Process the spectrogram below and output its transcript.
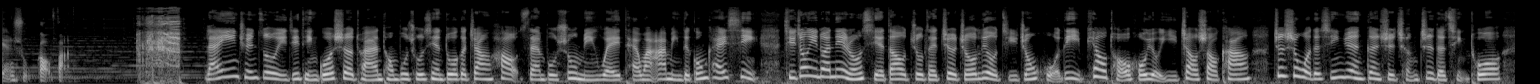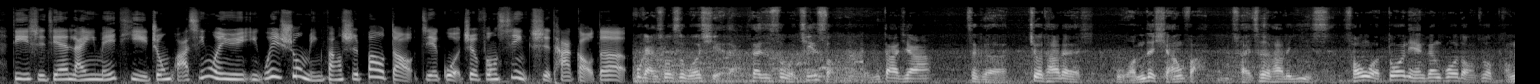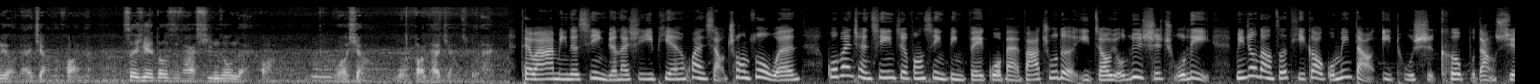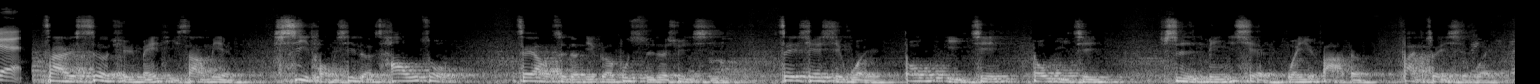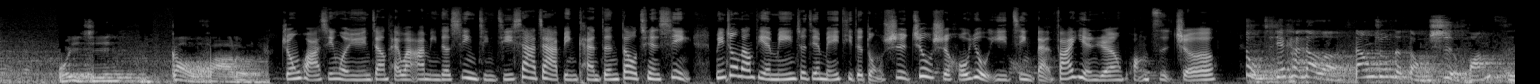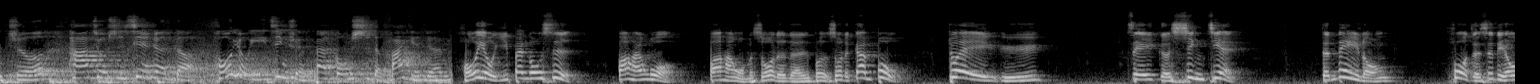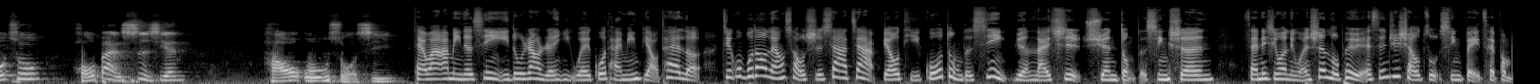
联署告发。蓝营群组以及挺郭社团同步出现多个账号，散布署名为“台湾阿明”的公开信，其中一段内容写道：“就在这周六集中火力票投侯友谊、赵少康，这是我的心愿，更是诚挚的请托。”第一时间，蓝营媒体中华新闻云以未署名方式报道，结果这封信是他搞的，不敢说是我写的，但是是我接手的。我们大家这个就他的我们的想法。揣测他的意思。从我多年跟郭董做朋友来讲的话呢，这些都是他心中的话。我想我帮他讲出来。台湾阿明的信原来是一篇幻想创作文。郭办澄清，这封信并非郭办发出的，已交由律师处理。民众党则提告国民党意图使科不当选。在社群媒体上面系统性的操作这样子的一个不实的讯息，这些行为都已经都已经。是明显违法的犯罪行为，我已经告发了。中华新闻云将台湾阿明的信紧急下架，并刊登道歉信。民众党点名这间媒体的董事就是侯友谊竞版发言人黄子哲。我们直接看到了当中的董事黄子哲，他就是现任的侯友谊竞选办公室的发言人。侯友谊办公室包含我，包含我们所有的人，不是所有的干部，对于。这个信件的内容，或者是流出，侯办事先毫无所惜。台湾阿明的信一度让人以为郭台铭表态了，结果不到两小时下架，标题郭董的信原来是宣董的心声。三立新闻李文胜、罗佩宇 SNG 小组新北采访。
